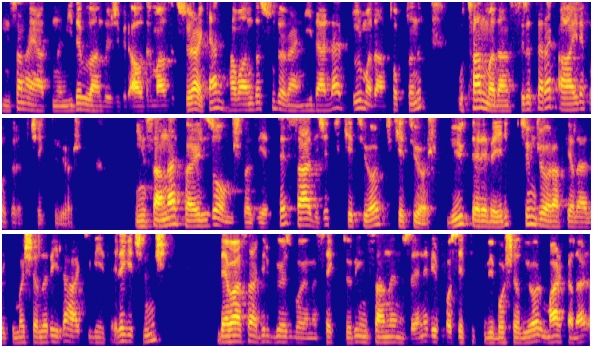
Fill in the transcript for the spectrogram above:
insan hayatına mide bulandırıcı bir aldırmazlık sürerken havanda su döven liderler durmadan toplanıp utanmadan sırıtarak aile fotoğrafı çektiriyor. İnsanlar paralize olmuş vaziyette sadece tüketiyor, tüketiyor. Büyük derebeylik tüm coğrafyalardaki maşalarıyla hakimiyeti ele geçirmiş, devasa bir göz boyama sektörü insanların üzerine bir foseptik gibi boşalıyor. Markalar,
